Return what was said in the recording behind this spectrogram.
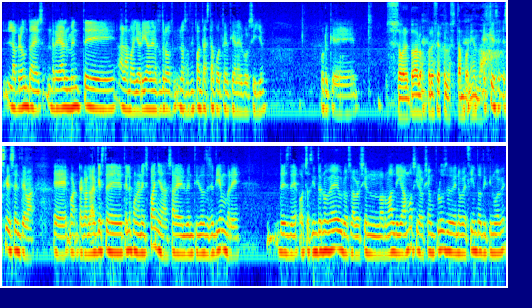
la pregunta es, ¿realmente a la mayoría de nosotros nos hace falta esta potencia en el bolsillo? Porque... Sobre todo a los precios que los están poniendo. es, que es que es el tema. Eh, bueno, recordar que este teléfono en España sale el 22 de septiembre desde 809 euros la versión normal, digamos, y la versión Plus de 919.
